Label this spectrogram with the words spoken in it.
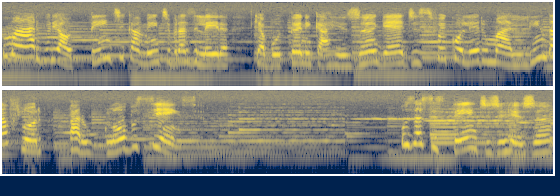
uma árvore autenticamente brasileira, que a botânica Rejan Guedes foi colher uma linda flor para o Globo Ciência. Os assistentes de Rejan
